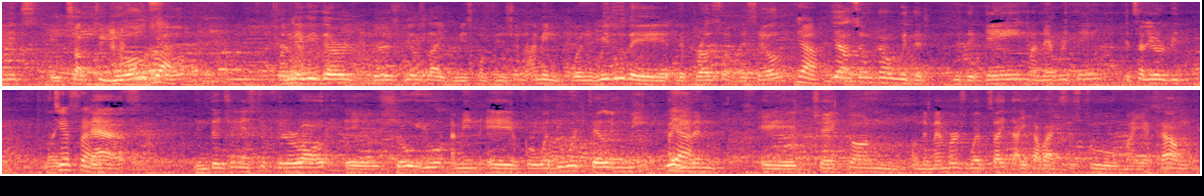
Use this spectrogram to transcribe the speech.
again, it's it's up to you also. Yeah. But maybe there there's just like misconfusion. I mean, when we do the the process of the sale, Yeah. yeah, somehow with the with the game and everything, it's a little bit like Different. fast. The intention is to figure out, uh, show you. I mean, uh, for what you were telling me, Yeah. I even uh, checked on on the members' website. I have access to my account,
